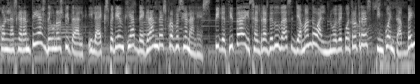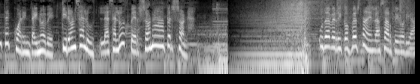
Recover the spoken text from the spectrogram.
con las garantías de un hospital y la experiencia de grandes profesionales. Pide cita y saldrás de dudas llamando al 943 50 20 49. Quirón Salud, la salud persona a persona. Udaberrico Festa en la SAR Teoría.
